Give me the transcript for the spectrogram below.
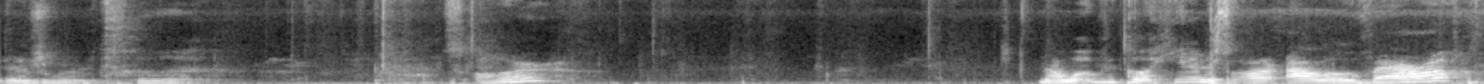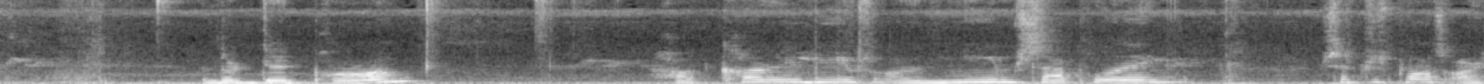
Here's where the plants Now what we've got here is our aloe vera and our dead palm, our curry leaves, our neem sapling, citrus plants, our,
